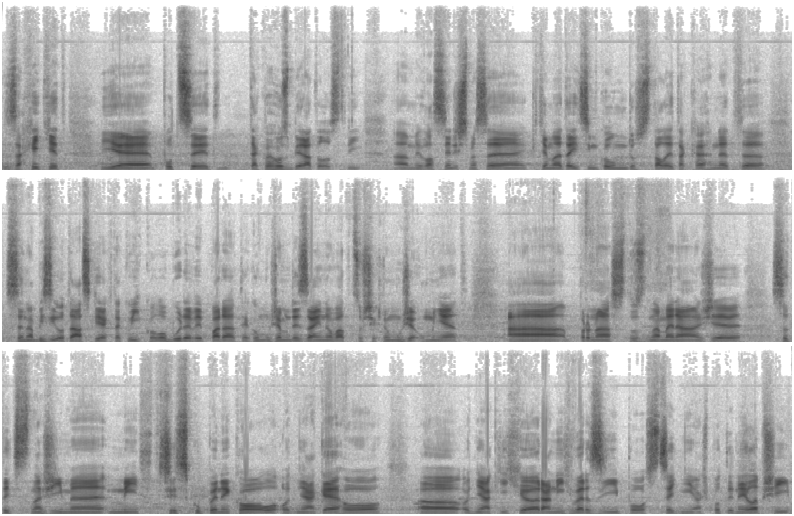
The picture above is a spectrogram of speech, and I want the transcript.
zachytit, je pocit takového sběratelství. My vlastně, když jsme se k těm letajícím kolům dostali, tak hned eh, se nabízí otázky, jak takový kolo bude vypadat, jako můžeme designovat, co všechno může umět. A pro nás to znamená, že se teď snažíme mít tři skupiny kol od nějakého od nějakých raných verzí po střední až po ty nejlepší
